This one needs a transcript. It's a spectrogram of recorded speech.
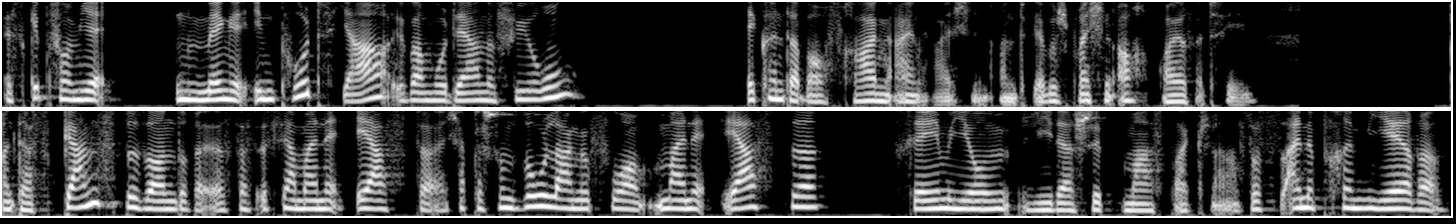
Es gibt von mir eine Menge Input, ja, über moderne Führung. Ihr könnt aber auch Fragen einreichen und wir besprechen auch eure Themen. Und das ganz Besondere ist, das ist ja meine erste, ich habe das schon so lange vor, meine erste Premium Leadership Masterclass. Das ist eine Premiere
